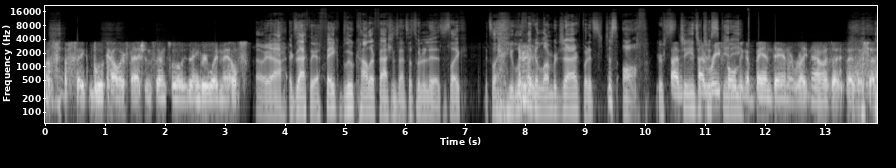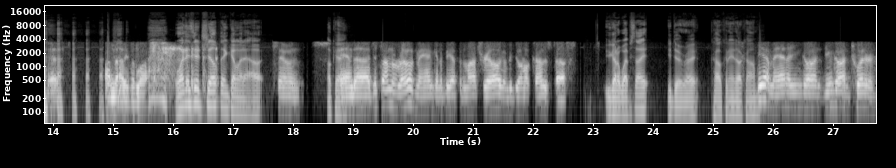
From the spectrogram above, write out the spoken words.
a, a fake blue collar fashion sense with all these angry white males. Oh yeah, exactly. A fake blue collar fashion sense. That's what it is. It's like it's like you look like a lumberjack, but it's just off. Your I'm, jeans are I'm too refolding skinny. a bandana right now as I as I said that. I'm not even lying. when is your chill thing coming out? Soon, Okay. and uh, just on the road, man. Going to be up in Montreal. Going to be doing all kinds of stuff. You got a website? You do, right? KyleKinane.com? Yeah, man. You can go on. You can go on Twitter.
